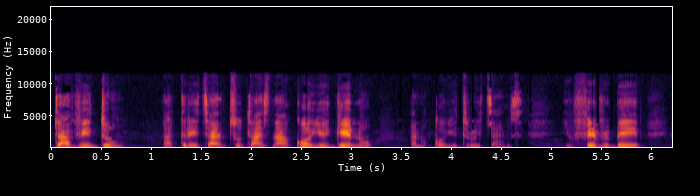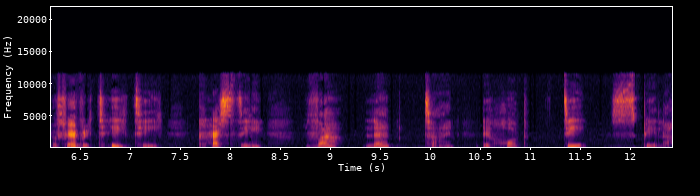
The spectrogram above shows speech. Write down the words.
Davido, now three times, two times now I'll call you again, no, and I'll call you three times. Your favorite babe, your favorite TT, Kirsty Valentine, the hot tea spiller.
